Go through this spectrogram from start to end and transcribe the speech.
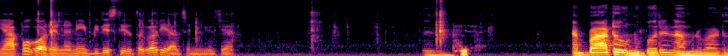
यहाँ पो गरेन नि विदेशतिर त गरिहाल्छ नि युज यार। यहाँ बाटो हुनु पर्यो नि राम्रो बाटो।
